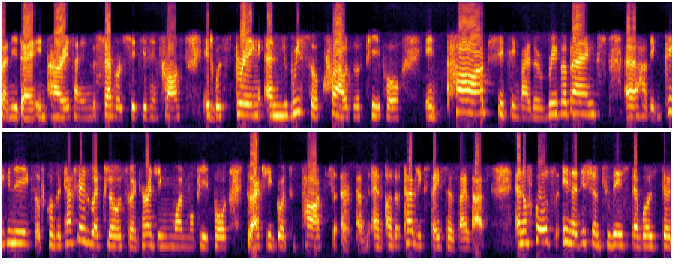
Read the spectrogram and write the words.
sunny day in Paris and in several cities in France. It was spring and we saw crowds of people in parks, sitting by the riverbanks, uh, having picnics. Of course, the cafes were closed, so encouraging more and more people to actually go to parks um, and other public spaces like that. And of course, in addition to this, there was the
